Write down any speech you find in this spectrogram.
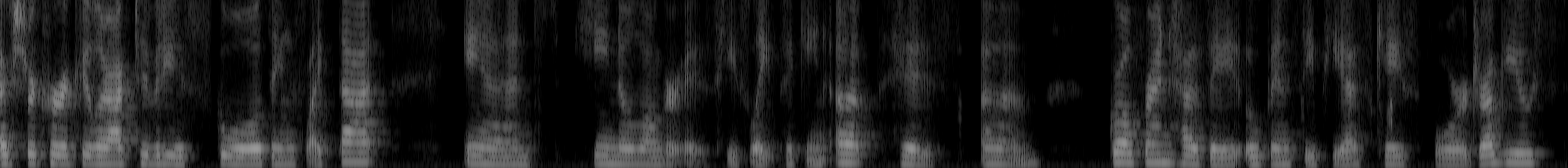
extracurricular activities, school, things like that. And he no longer is. He's late picking up. His um, girlfriend has a open CPS case for drug use,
